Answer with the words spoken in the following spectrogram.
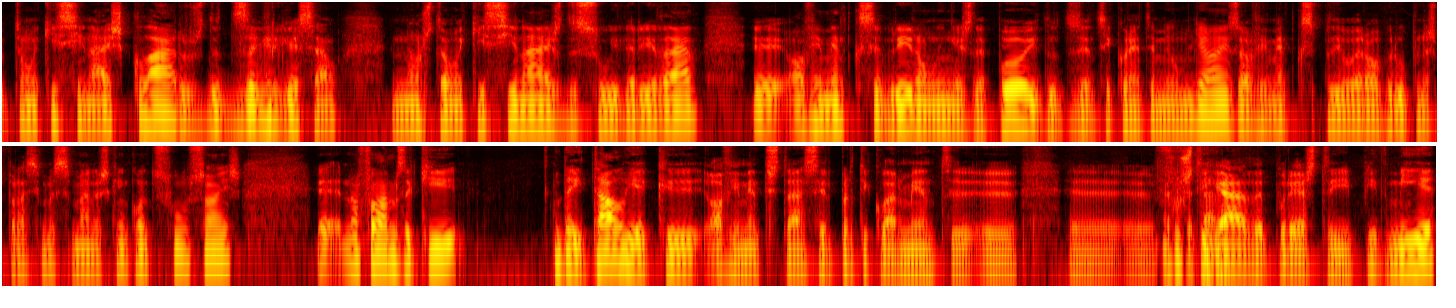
estão aqui sinais claros de desagregação, não estão aqui sinais de solidariedade. Obviamente que se abriram linhas de apoio de 240 mil milhões, obviamente que se pediu ao Eurogrupo nas próximas semanas que encontre soluções. Eh, não falámos aqui da Itália, que obviamente está a ser particularmente uh, uh, fustigada por esta epidemia.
